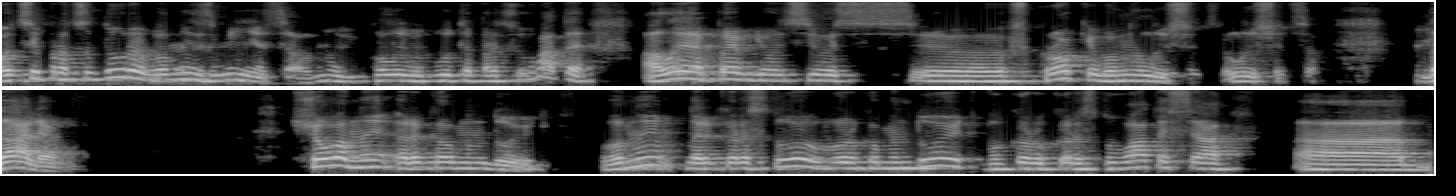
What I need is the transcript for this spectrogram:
оці процедури вони зміняться. Ну, коли ви будете працювати, але певні оці ось е, кроки вони лишаться. Далі. Що вони рекомендують? Вони рекомендують викор- користуватися е,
